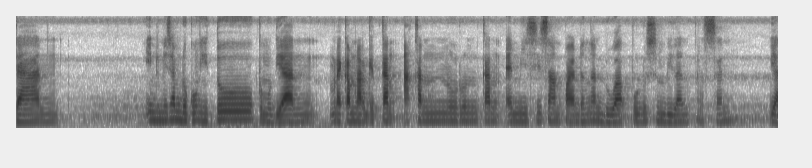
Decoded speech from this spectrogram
Dan Indonesia mendukung itu kemudian mereka menargetkan akan menurunkan emisi sampai dengan 29% ya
